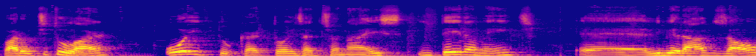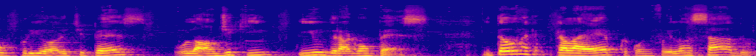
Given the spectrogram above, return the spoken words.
para o titular oito cartões adicionais inteiramente é, liberados ao Priority Pass, o Lounge Key e o Dragon Pass. Então, naquela época, quando foi lançado,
